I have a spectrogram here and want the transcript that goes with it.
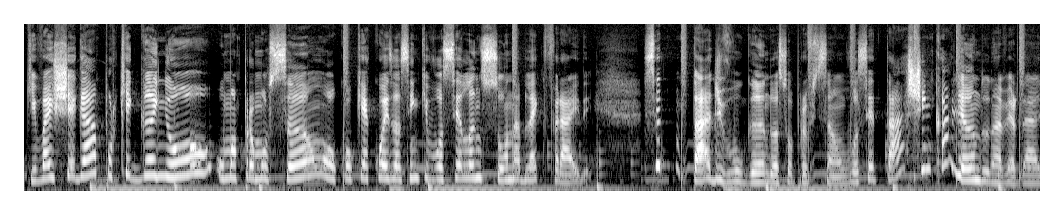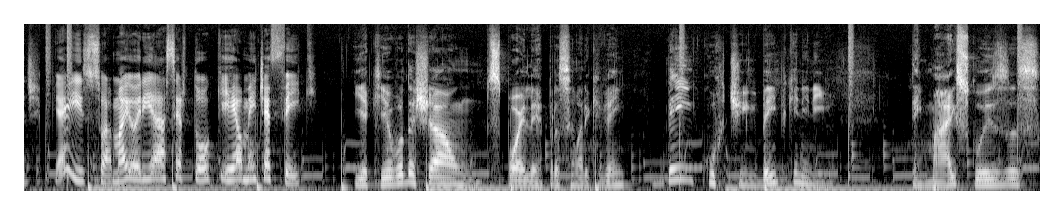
que vai chegar porque ganhou uma promoção ou qualquer coisa assim que você lançou na Black Friday você não está divulgando a sua profissão, você está chincalhando, na verdade. E é isso, a maioria acertou que realmente é fake. E aqui eu vou deixar um spoiler para semana que vem bem curtinho, bem pequenininho. Tem mais coisas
